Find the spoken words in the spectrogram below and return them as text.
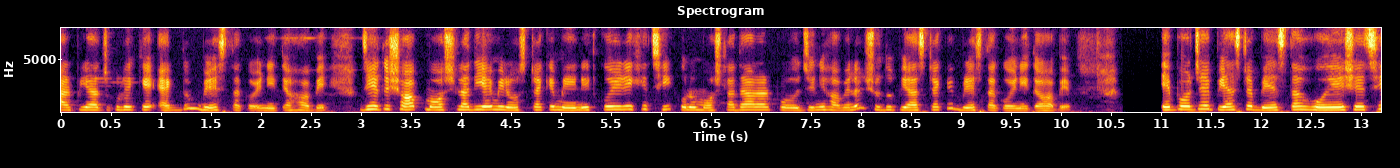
আর পেঁয়াজগুলোকে একদম বেরেস্তা করে নিতে হবে। যেহেতু সব মশলা দিয়ে আমি রোস্টটাকে মেরিনেট করে রেখেছি, কোনো মশলা দেওয়ার আর প্রয়োজনই হবে না। শুধু পেঁয়াজটাকে বেরেস্তা করে নিতে হবে। এ পর্যায়ে পেঁয়াজটা বেস্তা হয়ে এসেছে।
